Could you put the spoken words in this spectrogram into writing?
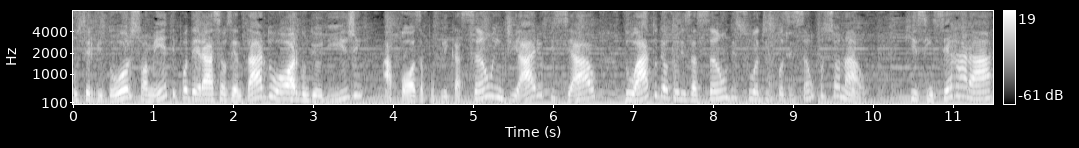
o servidor somente poderá se ausentar do órgão de origem após a publicação em Diário Oficial do ato de autorização de sua disposição funcional, que se encerrará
